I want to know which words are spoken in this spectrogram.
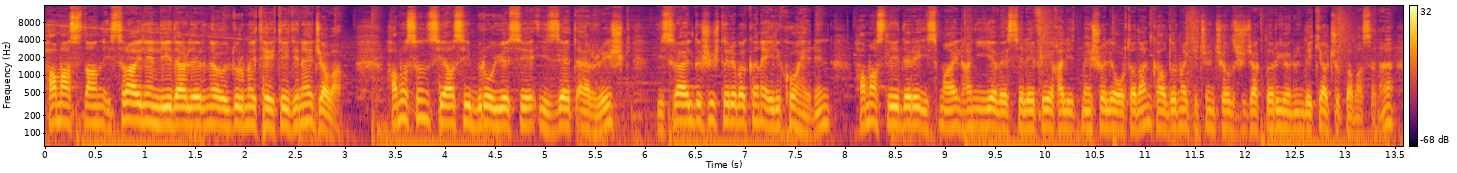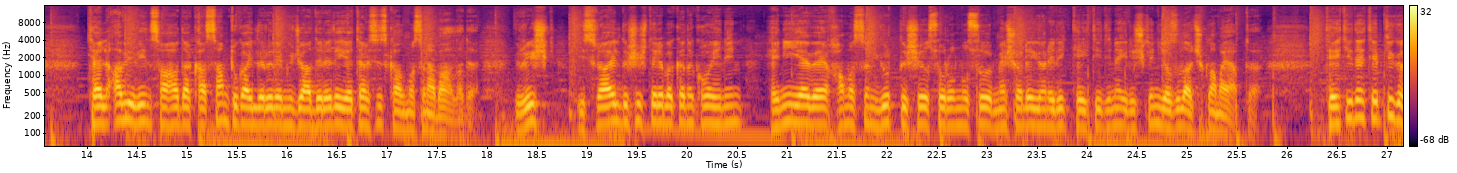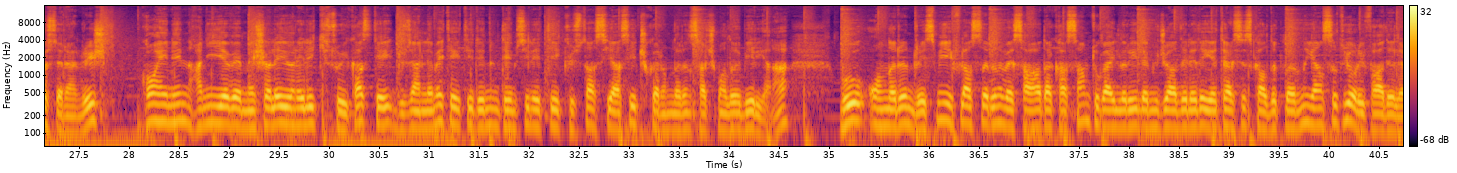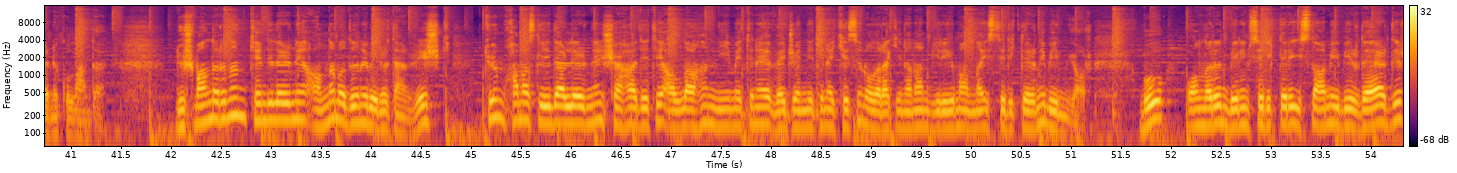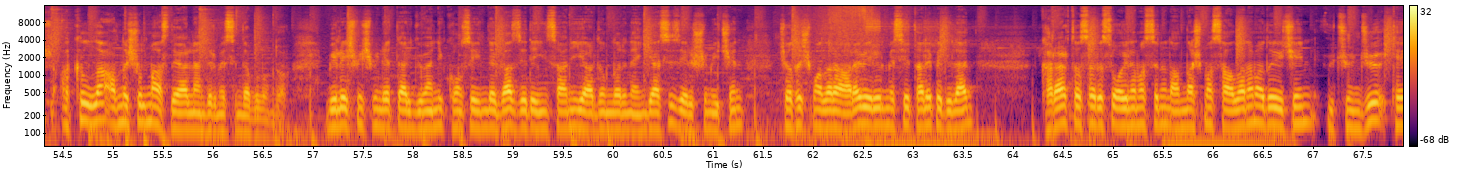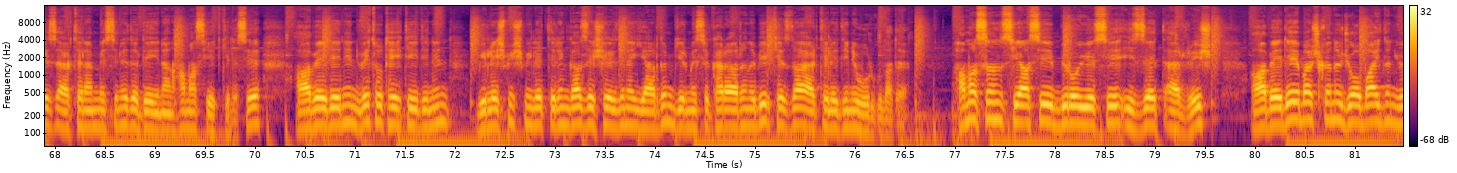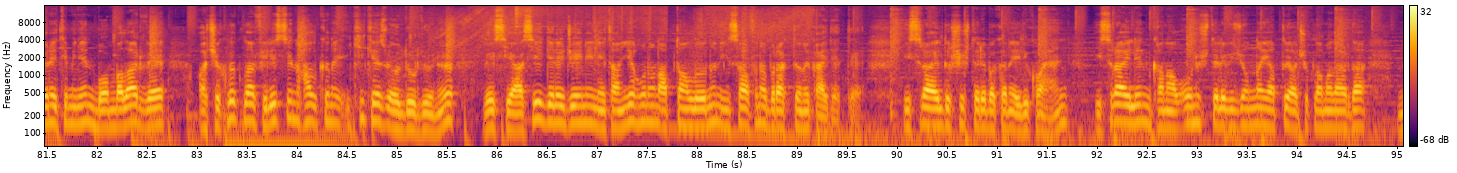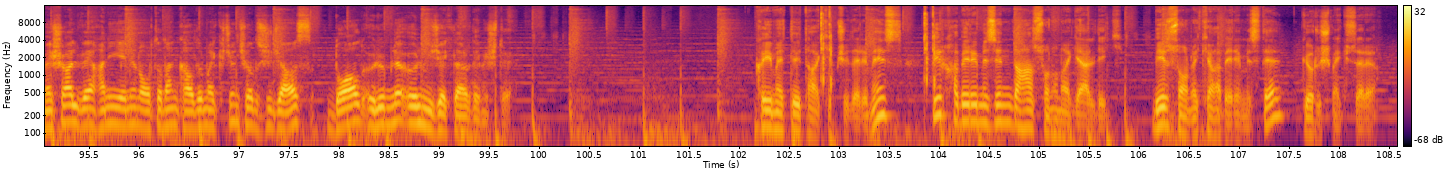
Hamas'tan İsrail'in liderlerini öldürme tehdidine cevap. Hamas'ın siyasi büro üyesi İzzet Errişk, İsrail Dışişleri Bakanı Eli Cohen'in Hamas lideri İsmail Haniye ve Selefi Halit Meşal'i ortadan kaldırmak için çalışacakları yönündeki açıklamasını, Tel Aviv'in sahada Kassam Tugayları ile mücadelede yetersiz kalmasına bağladı. Rişk, İsrail Dışişleri Bakanı Cohen'in Haniye ve Hamas'ın yurt dışı sorumlusu Meşal'e yönelik tehdidine ilişkin yazılı açıklama yaptı. Tehdide tepki gösteren Rişk, Cohen'in Haniye ve Meşal'e yönelik suikast te- düzenleme tehdidinin temsil ettiği küstah siyasi çıkarımların saçmalığı bir yana, bu onların resmi iflaslarını ve sahada Kassam Tugayları ile mücadelede yetersiz kaldıklarını yansıtıyor ifadelerini kullandı. Düşmanlarının kendilerini anlamadığını belirten Rişk, tüm Hamas liderlerinin şehadeti Allah'ın nimetine ve cennetine kesin olarak inanan bir imanla istediklerini bilmiyor. Bu, onların benimsedikleri İslami bir değerdir, akılla anlaşılmaz değerlendirmesinde bulundu. Birleşmiş Milletler Güvenlik Konseyi'nde Gazze'de insani yardımların engelsiz erişimi için çatışmalara ara verilmesi talep edilen Karar tasarısı oylamasının anlaşma sağlanamadığı için üçüncü kez ertelenmesine de değinen Hamas yetkilisi, ABD'nin veto tehdidinin Birleşmiş Milletler'in Gazze şeridine yardım girmesi kararını bir kez daha ertelediğini vurguladı. Hamas'ın siyasi büro üyesi İzzet Errişk, ABD Başkanı Joe Biden yönetiminin bombalar ve açıklıkla Filistin halkını iki kez öldürdüğünü ve siyasi geleceğini Netanyahu'nun aptallığının insafına bıraktığını kaydetti. İsrail Dışişleri Bakanı Eli Cohen, İsrail'in Kanal 13 televizyonuna yaptığı açıklamalarda Meşal ve Haniye'nin ortadan kaldırmak için çalışacağız, doğal ölümle ölmeyecekler demişti. Kıymetli takipçilerimiz, bir haberimizin daha sonuna geldik. Bir sonraki haberimizde görüşmek üzere.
